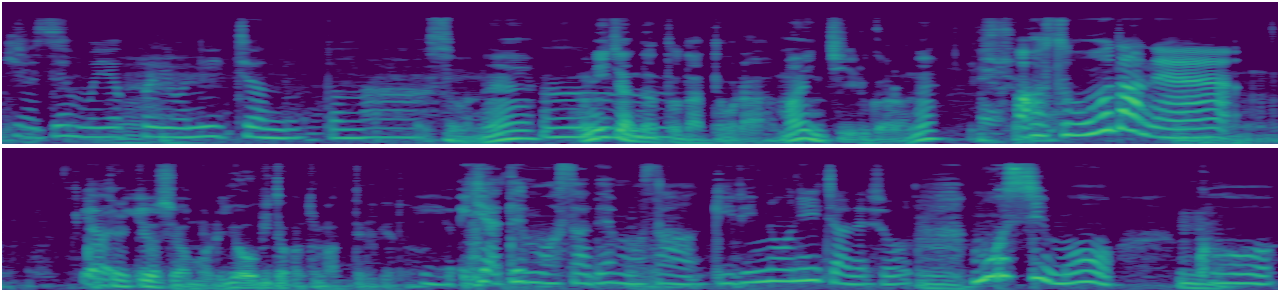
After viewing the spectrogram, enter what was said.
ん。いやでもやっぱりお兄ちゃんだったな。そうね、うん。お兄ちゃんだとだってほら毎日いるからねあそうだね。いや家庭教師はもう曜日とか決まってるけど、いやでもさでもさ義理のお兄ちゃんでしょ？うん。もしもうん。こう好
